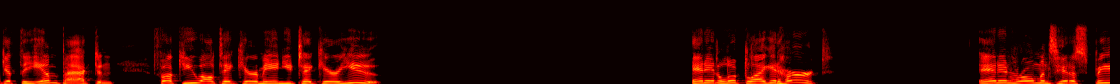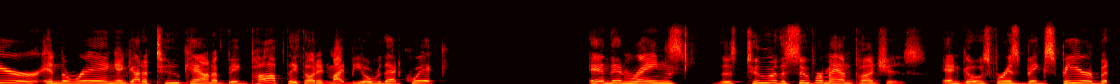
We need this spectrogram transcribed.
get the impact, and fuck you, I'll take care of me, and you take care of you. And it looked like it hurt. And then Romans hit a spear in the ring and got a two count, a big pop. They thought it might be over that quick. And then Reigns, the two of the Superman punches and goes for his big spear, but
